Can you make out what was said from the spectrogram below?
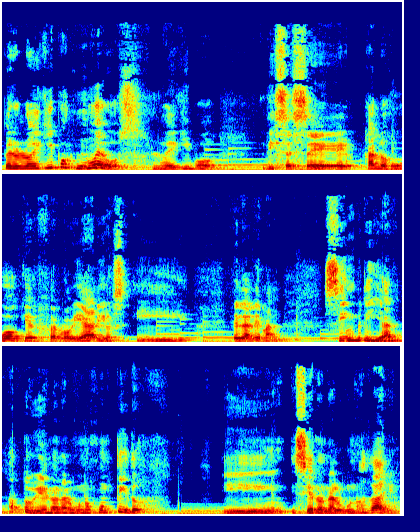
pero los equipos nuevos, los equipos, dices, Carlos Walker, Ferroviarios y el alemán, sin brillar, tuvieron algunos juntitos y hicieron algunos daños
